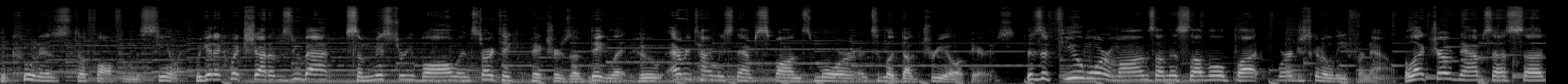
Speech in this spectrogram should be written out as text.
Kakunas to fall from the ceiling. We get a quick shot of Zubat, some Mystery Ball, and start taking pictures of Diglett, who every time we snap spawns more until a Dugtrio appears. There's a few more Mons on this level, but we're just gonna leave for now. Electrode nabs us a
